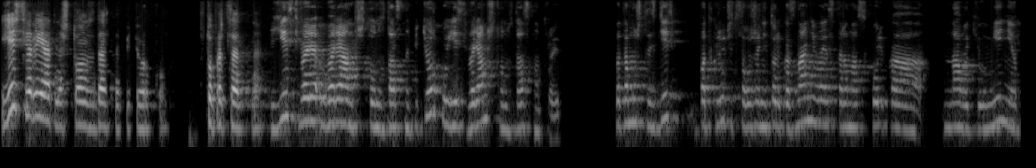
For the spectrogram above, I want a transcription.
Есть вероятность, что он сдаст на пятерку? Стопроцентная. Есть вари- вариант, что он сдаст на пятерку, есть вариант, что он сдаст на тройку. Потому что здесь подключится уже не только знаниевая сторона, сколько навыки, умения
